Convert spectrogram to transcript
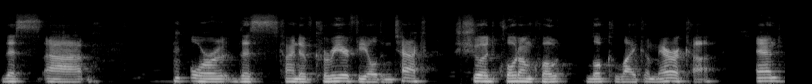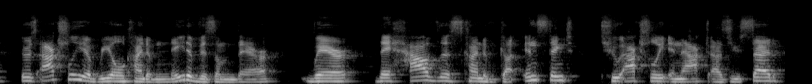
this uh, or this kind of career field in tech should quote unquote look like America. And there's actually a real kind of nativism there where they have this kind of gut instinct to actually enact, as you said,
